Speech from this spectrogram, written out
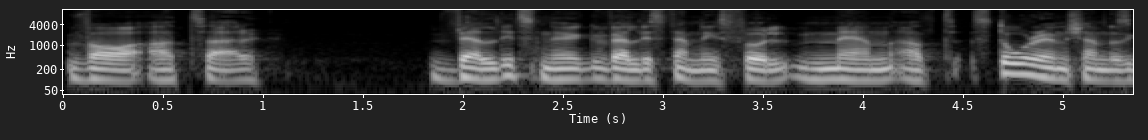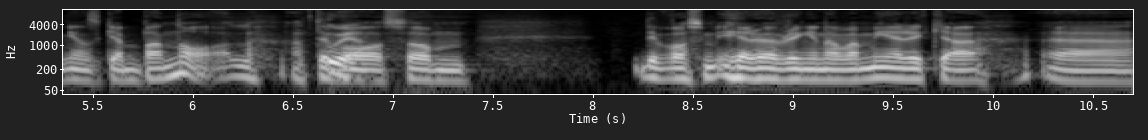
var att så här, väldigt snygg, väldigt stämningsfull, men att storyn kändes ganska banal. Att det oh ja. var som det var som erövringen av Amerika. Eh,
